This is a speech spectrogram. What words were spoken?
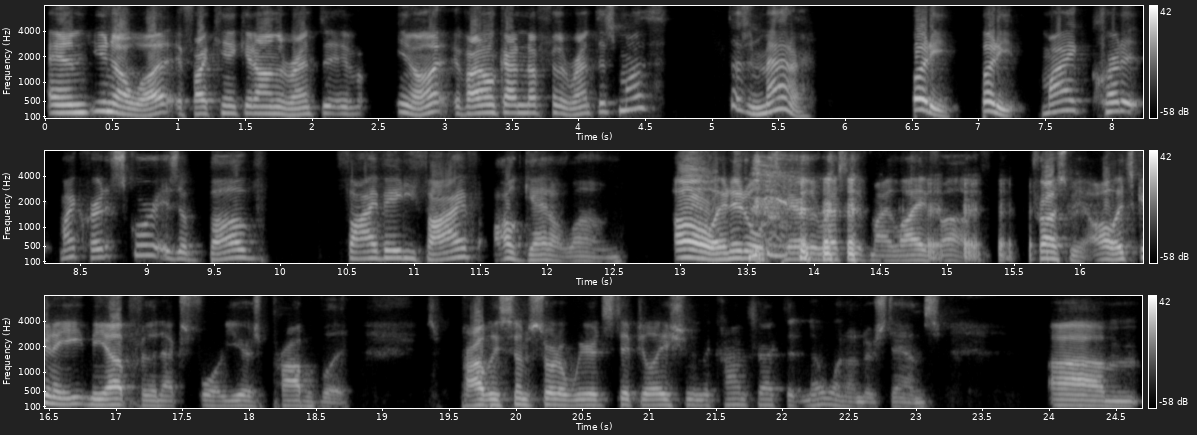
And you know what? If I can't get on the rent, if you know, if I don't got enough for the rent this month, doesn't matter. Buddy, buddy, my credit, my credit score is above 585. I'll get a loan. Oh, and it'll tear the rest of my life up. Trust me. Oh, it's going to eat me up for the next four years, probably. It's probably some sort of weird stipulation in the contract that no one understands. Um,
